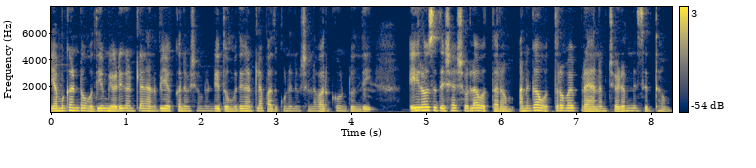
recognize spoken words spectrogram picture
యమగండం ఉదయం ఏడు గంటల నలభై ఒక్క నిమిషం నుండి తొమ్మిది గంటల పదకొండు నిమిషాల వరకు ఉంటుంది. ఈ రోజు దిశాశుల ఉత్తరం. అనగా ఉత్తరం వైపు ప్రయాణం చేయడం నిషిద్ధం.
